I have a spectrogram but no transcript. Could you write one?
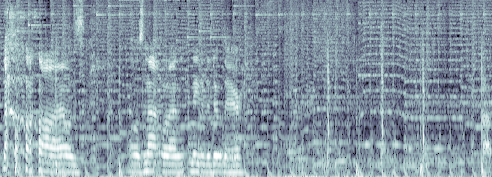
No, that was that was not what I needed to do there. Out.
